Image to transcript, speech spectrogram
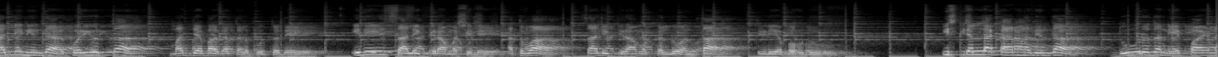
ಹಲ್ಲಿನಿಂದ ಕೊರೆಯುತ್ತಾ ಮಧ್ಯಭಾಗ ತಲುಪುತ್ತದೆ. ಇದೇ ಸಾಲಿಗ್ರಾಮ ಶಿಲೆ ಅಥವಾ ಸಾಲಿಗ್ರಾಮ ಕಲ್ಲು ಅಂತ ತಿಳಿಯಬಹುದು. ಇಷ್ಟೆಲ್ಲ ಕಾರಣದಿಂದ ದೂರದ ನೇಪಾಳ್ನ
